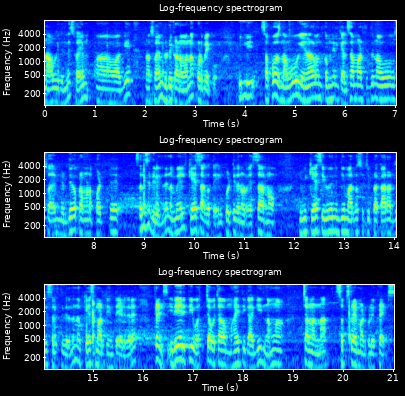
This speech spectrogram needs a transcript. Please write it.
ನಾವು ಇದರಲ್ಲಿ ಸ್ವಯಂ ಆ, ವಾಗಿ ನಾವು ಸ್ವಯಂ ದೃಢೀಕರಣವನ್ನು ಕೊಡಬೇಕು. ಇಲ್ಲಿ ಸಪೋಸ್ ನಾವು ಏನಾದ್ರು ಒಂದು ಕಂಪ್ನೀಲಿ ಕೆಲಸ ಮಾಡ್ತಿದ್ದು ನಾವು ಸ್ವಯಂ ನಿರುದ್ಯೋಗ ಪ್ರಮಾಣ ಪಟ್ಟು ಸಲ್ಲಿಸಿದ್ದೀವಿ ಅಂದರೆ ನಮ್ಮ ಮೇಲೆ ಕೇಸ್ ಆಗುತ್ತೆ. ಇಲ್ಲಿ ಕೊಟ್ಟಿದೆ ನೋಡಿ ಎಸ್ ಆರ್ ನೋ ನಿಮಗೆ ಕೇಸ್ ಯು ನಿಧಿ ಮಾರ್ಗಸೂಚಿ ಪ್ರಕಾರ ಅರ್ಜಿ ಸಲ್ಲಿಸ್ತಿದ್ದೀರಿ ಅಂದರೆ ನಾವು ಕೇಸ್ ಮಾಡ್ತೀವಿ ಅಂತ ಹೇಳಿದರೆ ಫ್ರೆಂಡ್ಸ್ ಇದೇ ರೀತಿ ಹೊಚ್ಚ ಹೊಚ್ಚ ಮಾಹಿತಿಗಾಗಿ ನಮ್ಮ ಚಾನಲನ್ನು ಸಬ್ಸ್ಕ್ರೈಬ್ ಮಾಡ್ಕೊಳ್ಳಿ ಫ್ರೆಂಡ್ಸ್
